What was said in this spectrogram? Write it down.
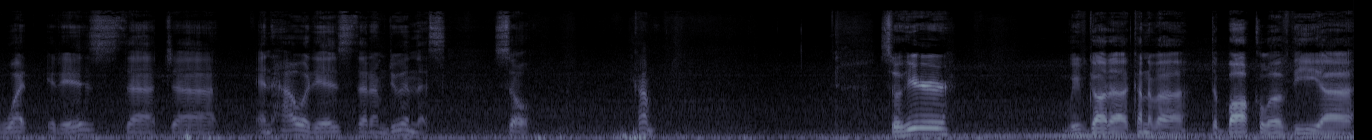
what it is that uh, and how it is that I'm doing this. So, come. So here we've got a kind of a debacle of the uh,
